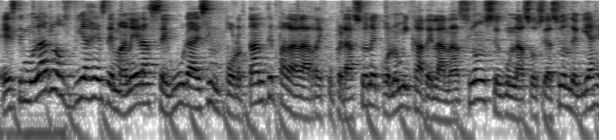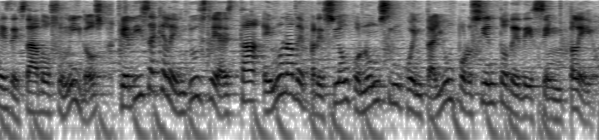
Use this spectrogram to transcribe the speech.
Estimular los viajes de manera segura es importante para la recuperación económica de la nación, según la Asociación de Viajes de Estados Unidos, que dice que la industria está en una depresión con un 51% de desempleo.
